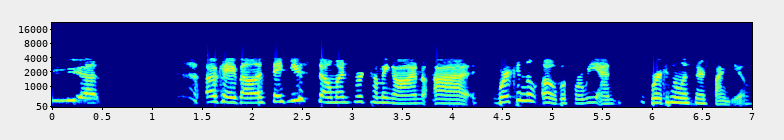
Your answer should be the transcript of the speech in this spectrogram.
Yes. Okay, Bella, thank you so much for coming on. Uh, where can the oh before we end, where can the listeners find you?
